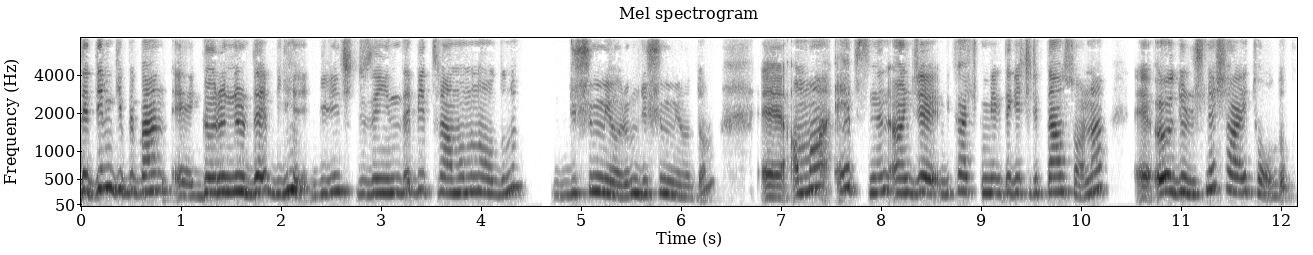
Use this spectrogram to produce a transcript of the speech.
dediğim gibi ben e, görünürde bilinç düzeyinde bir travmamın olduğunu düşünmüyorum, düşünmüyordum. E, ama hepsinin önce birkaç gün birlikte geçirdikten sonra öldürülüşüne şahit olduk.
